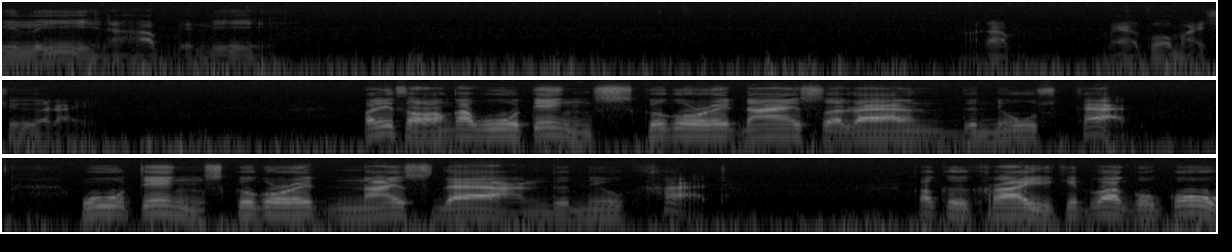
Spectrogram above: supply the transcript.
บิลลี่นะครับบิลลี่นะครับ แมวตัวใหม่ชื่ออะไรข้อที่สองครับ Who thinks Google is nicer than the new cat Who thinks Google is nicer than the new cat ก็คือใครคิดว่า Google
